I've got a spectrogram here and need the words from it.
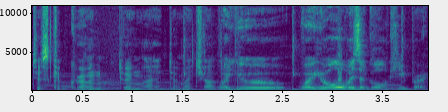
just kept growing during my during my childhood. Were you were you always a goalkeeper?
